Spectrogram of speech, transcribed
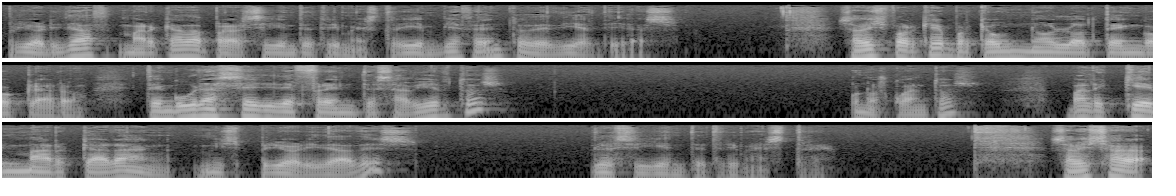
prioridad marcada para el siguiente trimestre y empieza dentro de 10 días. ¿Sabéis por qué? Porque aún no lo tengo claro. Tengo una serie de frentes abiertos, unos cuantos, ¿vale? Que marcarán mis prioridades del siguiente trimestre. ¿Sabéis a,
